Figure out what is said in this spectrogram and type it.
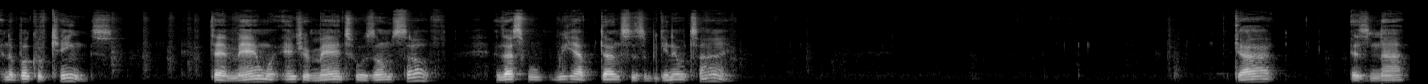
in the book of Kings that man will injure man to his own self. And that's what we have done since the beginning of time. God is not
